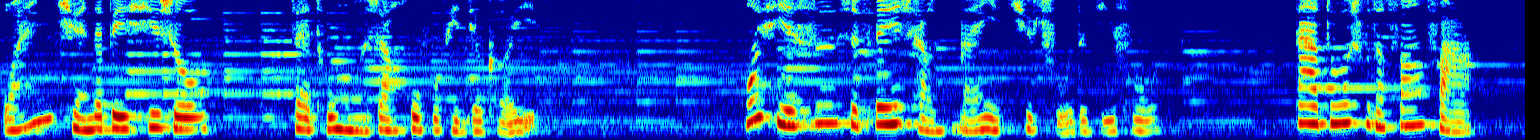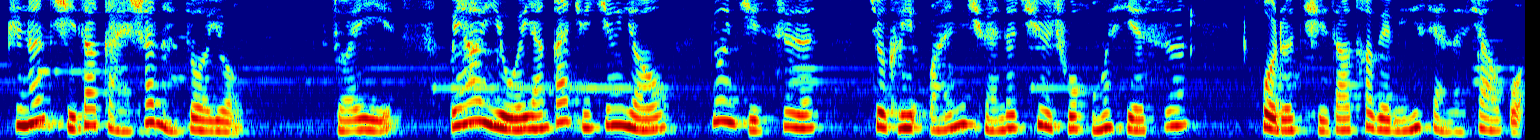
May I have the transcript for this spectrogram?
完全的被吸收，再涂抹上护肤品就可以。红血丝是非常难以去除的肌肤，大多数的方法只能起到改善的作用，所以不要以为洋甘菊精油用几次就可以完全的去除红血丝，或者起到特别明显的效果。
